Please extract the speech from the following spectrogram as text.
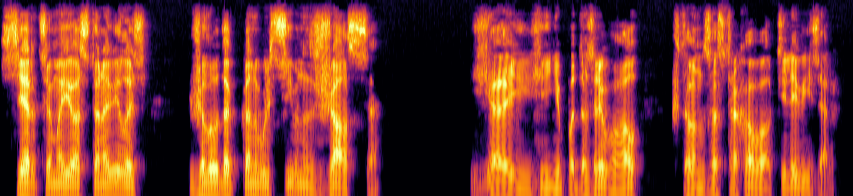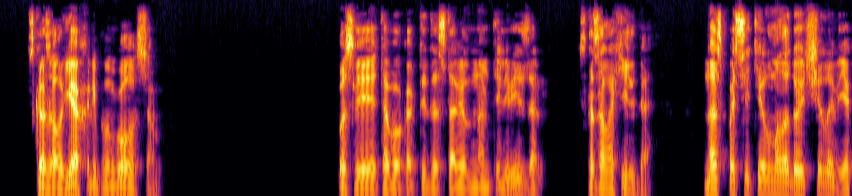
Сердце мое остановилось, желудок конвульсивно сжался. Я и не подозревал, что он застраховал телевизор, — сказал я хриплым голосом. После того, как ты доставил нам телевизор, — сказала Хильда, — нас посетил молодой человек,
